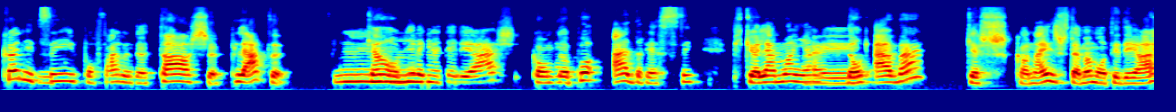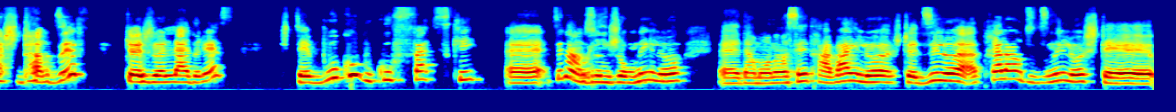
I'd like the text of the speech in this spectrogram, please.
cognitive pour faire une tâche plate quand on vit avec un TDAH qu'on n'a pas adressé, puis que la moyenne. Donc, avant que je connaisse justement mon TDAH tardif, que je l'adresse, j'étais beaucoup, beaucoup fatiguée. Euh, tu sais, dans une journée, là, euh, dans mon ancien travail, là, je te dis, là, après l'heure du dîner, là, j'étais.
